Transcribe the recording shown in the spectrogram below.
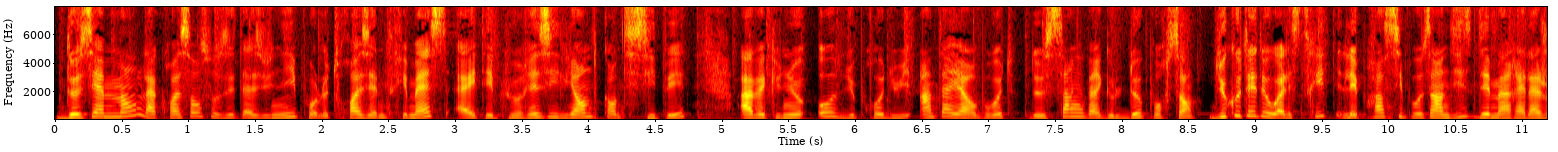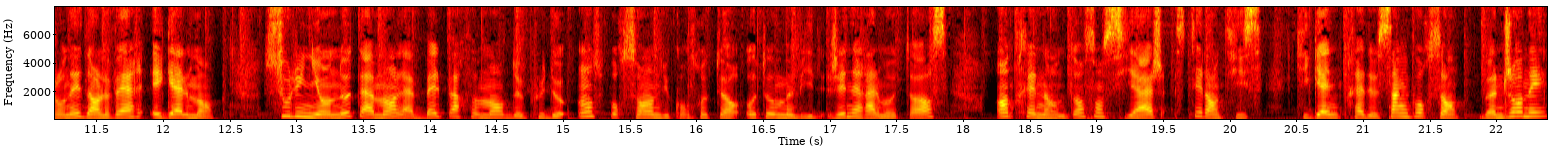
Deuxièmement, la croissance aux États-Unis pour le troisième trimestre a été plus résiliente qu'anticipée, avec une hausse du produit intérieur brut de 5,2%. Du côté de Wall Street, les principaux indices démarraient la journée dans le vert également. Soulignons notamment la belle performance de plus de 11% du constructeur automobile General Motors, entraînant dans son sillage Stellantis qui gagne près de 5%. Bonne journée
